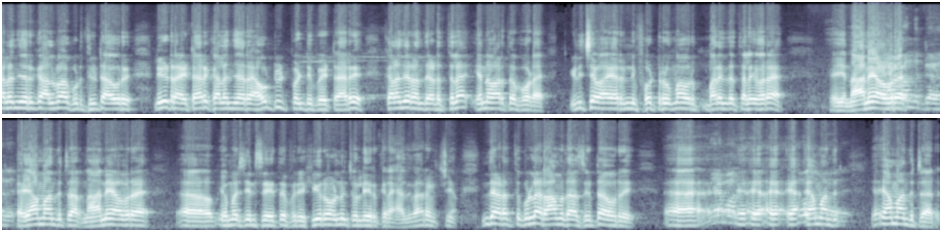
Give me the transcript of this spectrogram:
கலைஞருக்கு அல்வா கொடுத்துட்டு அவர் லீடர் ஆயிட்டாரு. கலைஞரை அவுட்வீட் பண்ணிட்டு போயிட்டாரு. கலைஞர் அந்த இடத்துல என்ன வார்த்தை போட? இழிச்ச வாயர்னு போட்டுருமா ஒரு மறைந்த தலைவரை? நானே அவரை ஏமாந்துட்டாரு. நானே அவரை எமர்ஜென்சி எடுத்த பெரிய ஹீரோன்னு சொல்லியிருக்கிறேன். அது வேற விஷயம். இந்த இடத்துக்குள்ள ராமதாஸ் கிட்ட அவர் ஏமாந்து ஏமாந்துட்டார்.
